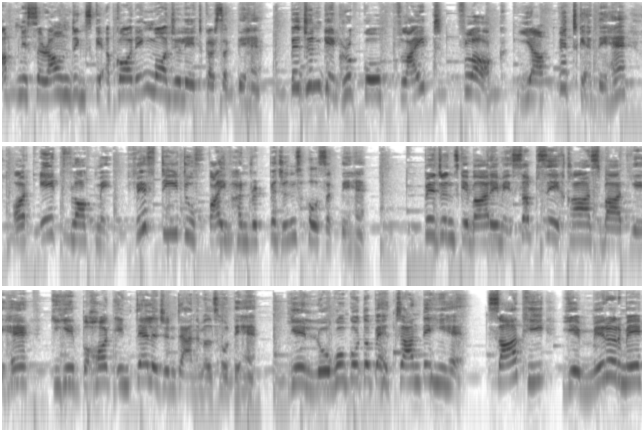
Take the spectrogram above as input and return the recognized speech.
अपने सराउंडिंग्स के अकॉर्डिंग मॉड्यूलेट कर सकते हैं। पिजन के ग्रुप को फ़्लाइट फ्लॉक या फिट कहते हैं और एक फ्लॉक में 50 टू 500 पिजन्स हो सकते हैं। पिजन्स के बारे में सबसे खास बात ये है कि ये बहुत इंटेलिजेंट एनिमल्स होते हैं। ये लोगों को तो पहचानते ही हैं, साथ ही ये मिरर में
